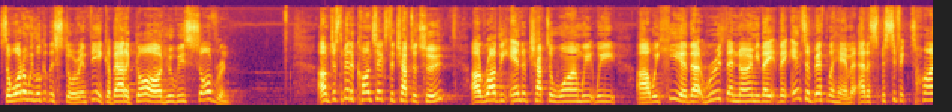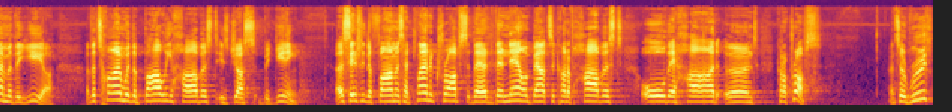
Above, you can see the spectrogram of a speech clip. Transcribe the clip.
So why don't we look at this story and think about a God who is sovereign? Um, just a bit of context to chapter 2 uh, right at the end of chapter 1, we, we, uh, we hear that Ruth and Naomi, they, they enter Bethlehem at a specific time of the year, at the time where the barley harvest is just beginning. Essentially, the farmers had planted crops, they're, they're now about to kind of harvest all their hard earned kind of crops. And so Ruth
